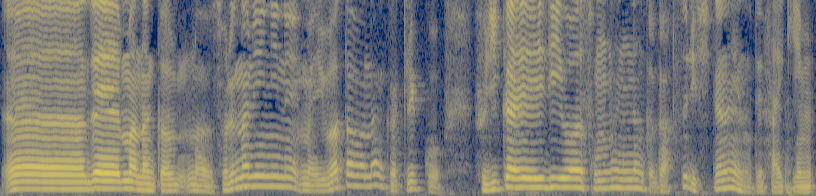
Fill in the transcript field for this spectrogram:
うーん、で、まあなんか、まあそれなりにね、まあ岩田はなんか結構、振り返りはそんなになんかがっつりしてないので最近。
